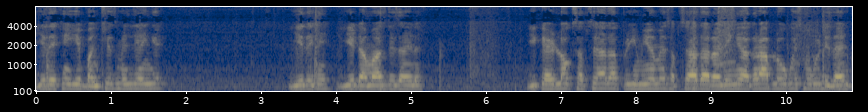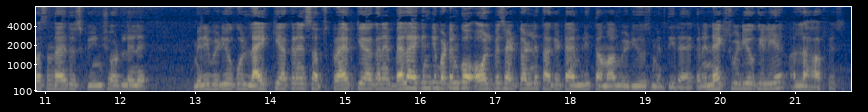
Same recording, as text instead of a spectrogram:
ये देखें, ये बंचेस मिल जाएँगे। ये देखें, ये डमास डिज़ाइन है। ये कैटलॉग सबसे ज़्यादा प्रीमियम है, सबसे ज़्यादा रनिंग है। अगर आप लोगों को इसमें कोई डिज़ाइन पसंद आए तो स्क्रीनशॉट ले लें। मेरी वीडियो को लाइक किया करें सब्सक्राइब किया करें बेल आइकन के बटन को ऑल पे सेट कर लें ताकि टाइमली तमाम वीडियोस मिलती रहे करें। नेक्स्ट वीडियो के लिए अल्लाह हाफिज़।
